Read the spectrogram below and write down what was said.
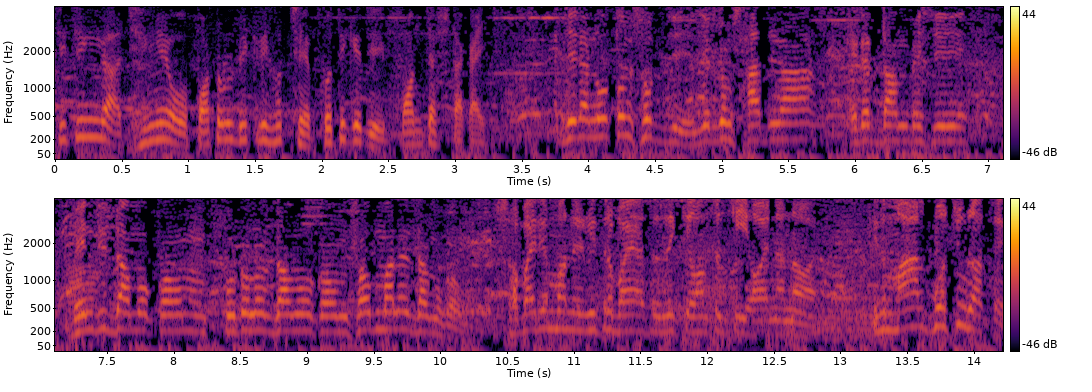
চিচিঙ্গা ঝিঙে ও পটল বিক্রি হচ্ছে প্রতি কেজি পঞ্চাশ টাকায়। যেটা নতুন সবজি যেরকম সাদনা এটার দাম বেশি ভেন্ডির দামও কম পটলের দামও কম সব মালের দাম কম। সবাই মনের ভিতরে ভয় আছে যে কি অন্তত কি হয় না না কিন্তু মাল প্রচুর আছে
